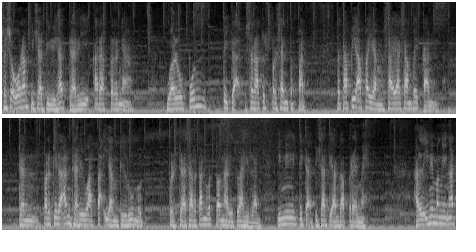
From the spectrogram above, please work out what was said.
seseorang bisa dilihat dari karakternya. Walaupun tidak 100% tepat, tetapi apa yang saya sampaikan dan perkiraan dari watak yang dirunut berdasarkan weton hari kelahiran ini tidak bisa dianggap remeh. Hal ini mengingat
